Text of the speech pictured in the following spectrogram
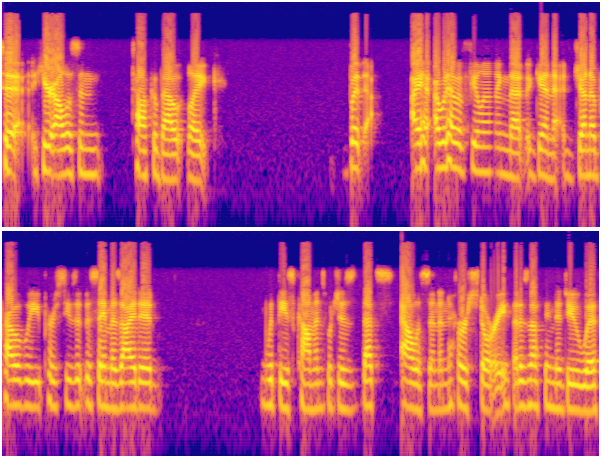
to hear Allison talk about like, but I I would have a feeling that again Jenna probably perceives it the same as I did with these comments, which is that's Allison and her story. That has nothing to do with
